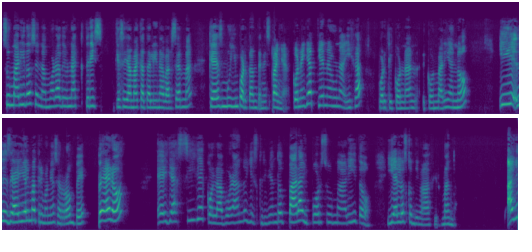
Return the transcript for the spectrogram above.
su marido se enamora de una actriz que se llama Catalina Barcerna, que es muy importante en España. Con ella tiene una hija, porque con, con María no, y desde ahí el matrimonio se rompe, pero ella sigue colaborando y escribiendo para y por su marido, y él los continuaba firmando. Años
